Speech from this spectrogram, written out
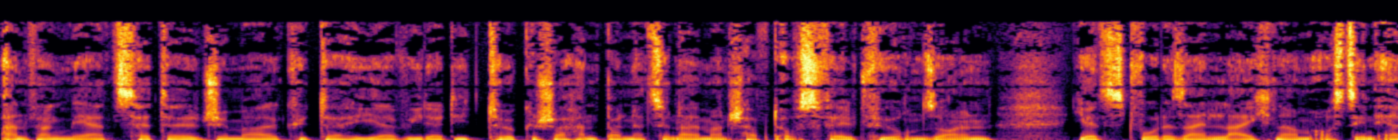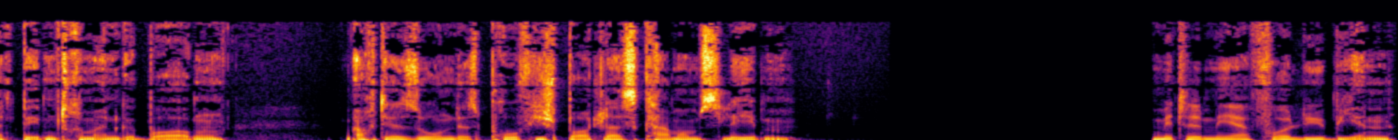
Anfang März hätte Cemal Kütahia wieder die türkische Handballnationalmannschaft aufs Feld führen sollen. Jetzt wurde sein Leichnam aus den Erdbebentrümmern geborgen. Auch der Sohn des Profisportlers kam ums Leben. Mittelmeer vor Libyen.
